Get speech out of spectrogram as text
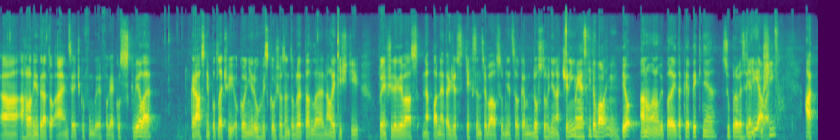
a, a hlavně teda to ANC funguje fakt jako skvěle krásně potlačují okolní ruch, vyzkoušel jsem to v letadle, na letišti, úplně všude, kde vás napadne, takže z těch jsem třeba osobně celkem dost hodně nadšený. Mají hezký to balení. Jo, ano, ano, vypadají také pěkně, super veselí v uších. A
